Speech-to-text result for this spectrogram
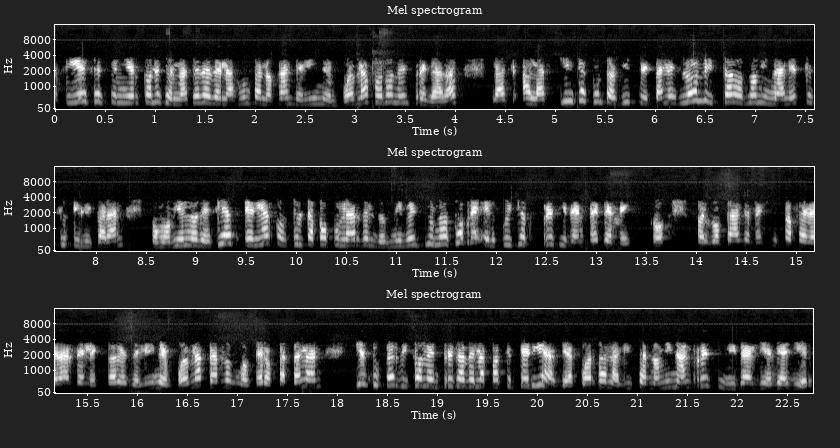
Así es, este miércoles en la sede de la Junta Local del INE en Puebla fueron entregadas las, a las 15 juntas distritales los listados nominales que se utilizarán, como bien lo decías, en la consulta popular del 2021 sobre el juicio presidente de México. Fue el vocal del Registro Federal de Electores del INE en Puebla, Carlos Montero Catalán, quien supervisó la entrega de la paquetería, de acuerdo a la lista nominal recibida el día de ayer,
